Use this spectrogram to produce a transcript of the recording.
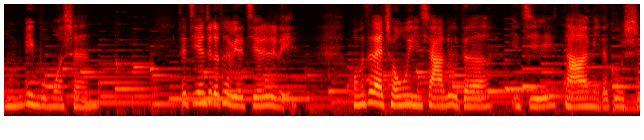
我们并不陌生。在今天这个特别的节日里，我们再来重温一下路德以及拿尔米的故事。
